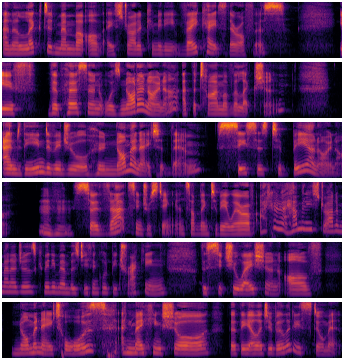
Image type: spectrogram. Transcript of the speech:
an elected member of a strata committee vacates their office if the person was not an owner at the time of election and the individual who nominated them ceases to be an owner. Mm-hmm. So that's interesting and something to be aware of. I don't know how many strata managers, committee members do you think would be tracking the situation of nominators and making sure that the eligibility is still met.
